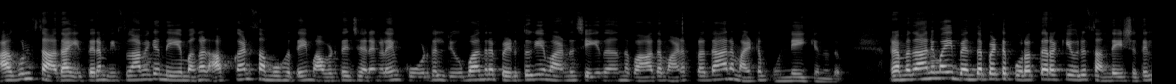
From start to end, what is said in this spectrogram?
അഗുൺ സാദ ഇത്തരം ഇസ്ലാമിക നിയമങ്ങൾ അഫ്ഗാൻ സമൂഹത്തെയും അവിടുത്തെ ജനങ്ങളെയും കൂടുതൽ രൂപാന്തരപ്പെടുത്തുകയുമാണ് ചെയ്യുന്നതെന്ന വാദമാണ് പ്രധാനമായിട്ടും ഉന്നയിക്കുന്നത്. റമദാനുമായി ബന്ധപ്പെട്ട് പുറത്തിറക്കിയ ഒരു സന്ദേശത്തിൽ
